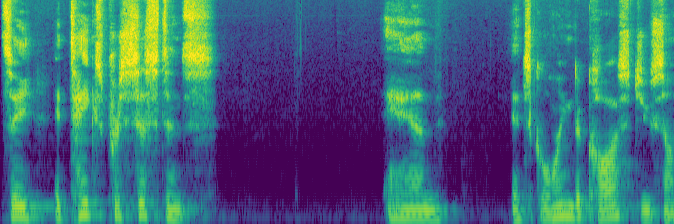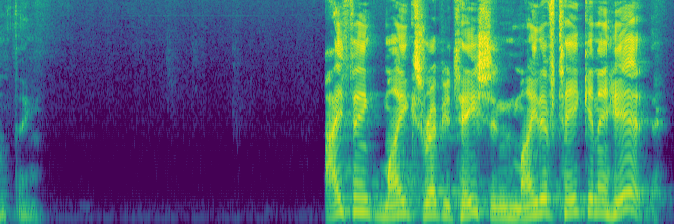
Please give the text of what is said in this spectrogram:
See, it takes persistence. And it's going to cost you something. I think Mike's reputation might have taken a hit.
